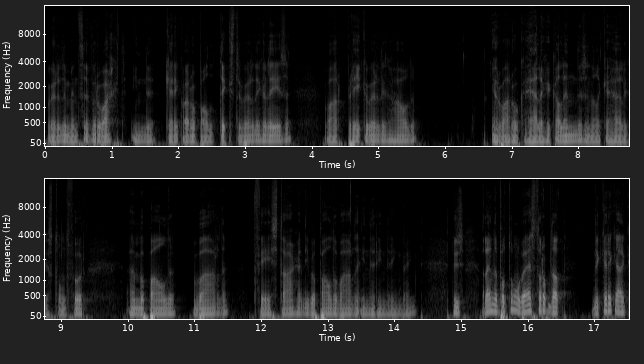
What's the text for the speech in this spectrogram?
werden mensen verwacht in de kerk waar bepaalde teksten werden gelezen, waar preken werden gehouden. Er waren ook heilige kalenders en elke heilige stond voor een bepaalde waarde, feestdagen die bepaalde waarden in herinnering brengt. Dus alleen de Poton wijst erop dat de kerk eigenlijk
